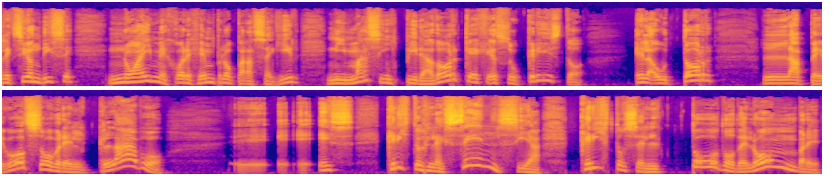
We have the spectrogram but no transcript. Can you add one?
lección dice, no hay mejor ejemplo para seguir ni más inspirador que Jesucristo. El autor la pegó sobre el clavo. Eh, eh, es Cristo es la esencia, Cristo es el todo del hombre.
